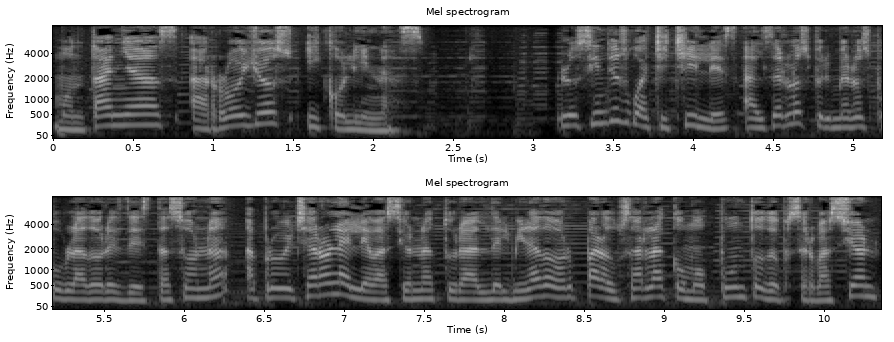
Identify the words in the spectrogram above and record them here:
montañas, arroyos y colinas. Los indios guachichiles, al ser los primeros pobladores de esta zona, aprovecharon la elevación natural del mirador para usarla como punto de observación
